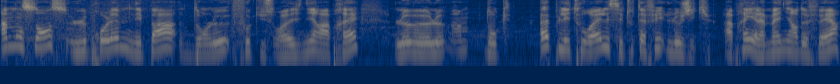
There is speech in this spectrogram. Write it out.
A mon sens, le problème n'est pas dans le focus. On va y venir après. Le, donc, up les tourelles, c'est tout à fait logique. Après, il y a la manière de faire.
